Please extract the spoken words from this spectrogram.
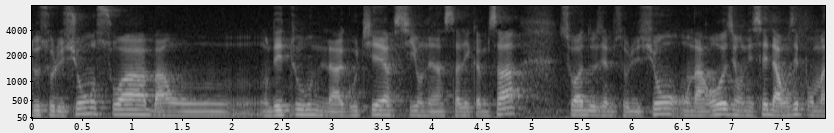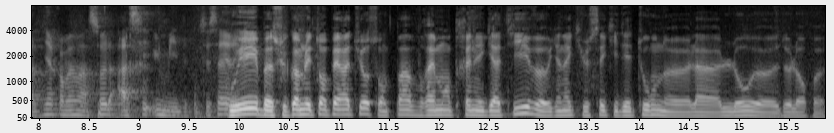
deux solutions soit bah, on, détourne la gouttière si on est installé comme ça, soit deuxième solution, on arrose et on essaie d'arroser pour maintenir quand même un sol assez humide. Oui, parce que comme les températures sont pas vraiment très négatives, il y en a qui, je sais, qui détournent euh, l'eau de leur euh,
